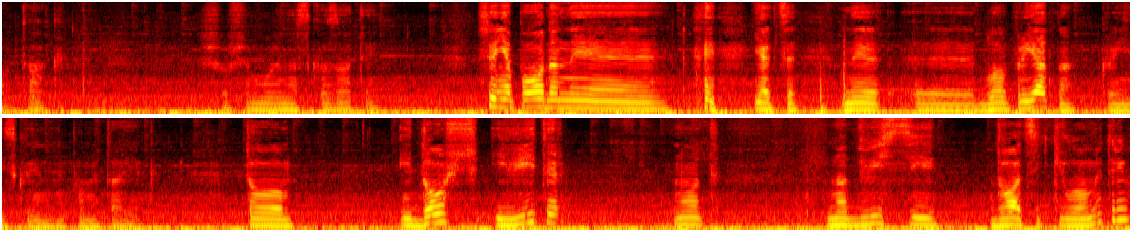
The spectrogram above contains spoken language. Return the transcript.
Отак. Що ще можна сказати? Сьогодні погода не як це не е, благоприятна українською, не пам'ятаю як. То і дощ, і вітер. Ну от на 220 кілометрів.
